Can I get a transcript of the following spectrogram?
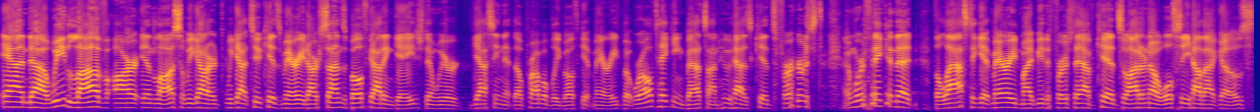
and uh, we love our in-laws. So we got our we got two kids married. Our sons both got engaged, and we are guessing that they'll probably both get married. But we're all taking bets on who has kids first, and we're thinking that the last to get married might be the first to have kids. So I don't know. We'll see how that goes.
